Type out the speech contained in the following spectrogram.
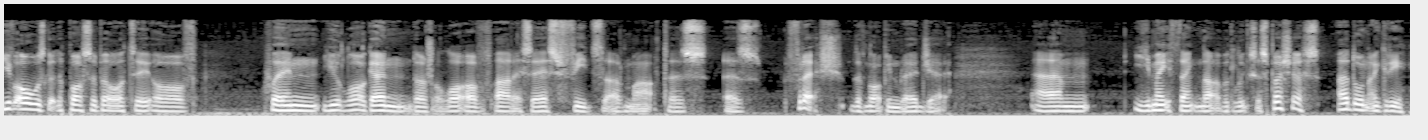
you've always got the possibility of when you log in, there's a lot of RSS feeds that are marked as as fresh. They've not been read yet. Um, you might think that would look suspicious. I don't agree,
